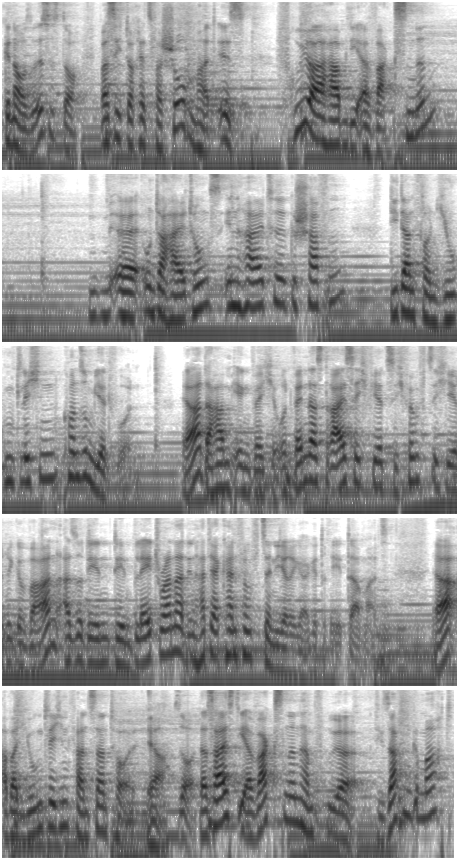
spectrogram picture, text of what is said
Genau, so ist es doch. Was sich doch jetzt verschoben hat, ist, früher haben die Erwachsenen äh, Unterhaltungsinhalte geschaffen, die dann von Jugendlichen konsumiert wurden. Ja, da haben irgendwelche, und wenn das 30, 40, 50-Jährige waren, also den, den Blade Runner, den hat ja kein 15-Jähriger gedreht damals. Ja, aber die Jugendlichen fanden es dann toll. Ja. So, das heißt, die Erwachsenen haben früher die Sachen gemacht,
